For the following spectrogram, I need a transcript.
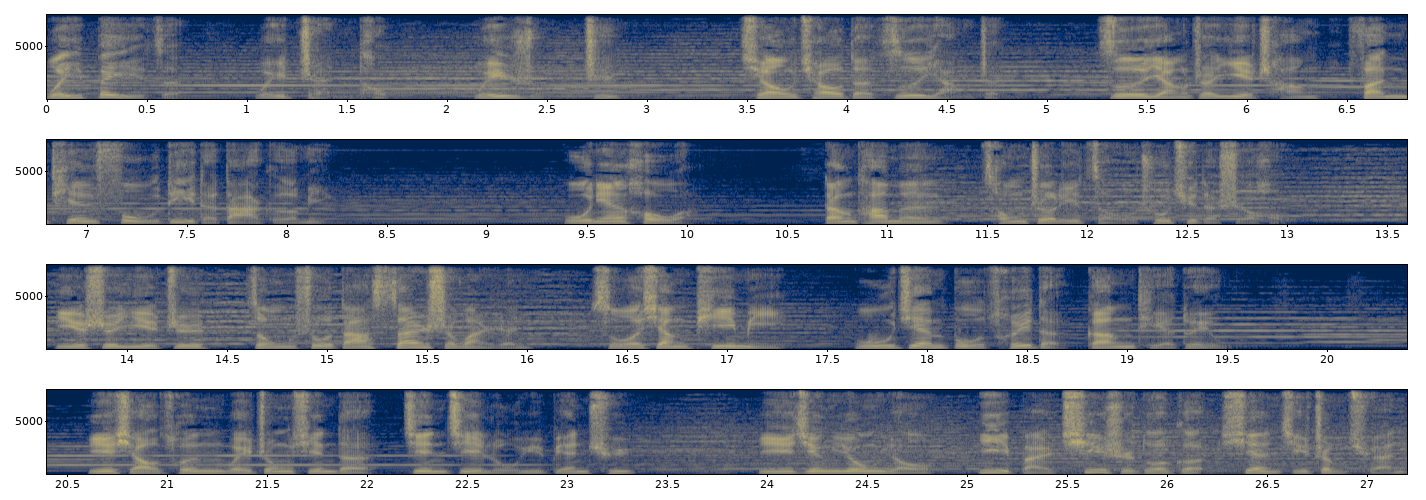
为被子，为枕头，为乳汁。悄悄地滋养着，滋养着一场翻天覆地的大革命。五年后啊，当他们从这里走出去的时候，已是一支总数达三十万人、所向披靡、无坚不摧的钢铁队伍。以小村为中心的晋冀鲁豫边区，已经拥有一百七十多个县级政权，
